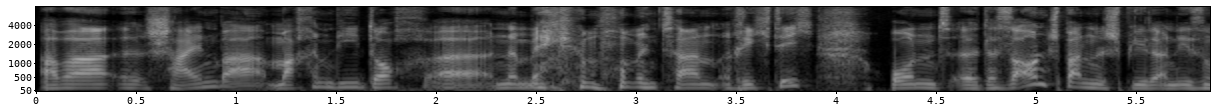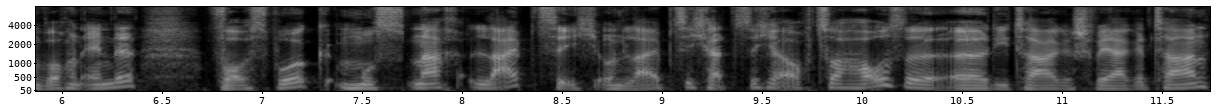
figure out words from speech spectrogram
Aber scheinbar machen die doch eine Menge momentan richtig. Und das ist auch ein spannendes Spiel an diesem Wochenende. Wolfsburg muss nach Leipzig und Leipzig hat sich ja auch zu Hause die Tage schwer getan.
